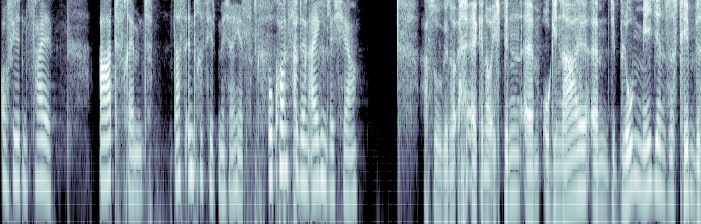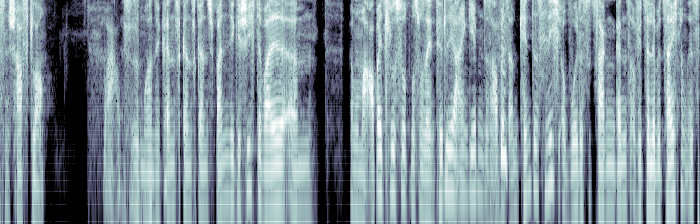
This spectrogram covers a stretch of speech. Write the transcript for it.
Auf jeden Fall artfremd. Das interessiert mich ja jetzt. Wo kommst du denn eigentlich her? Ach so, genau. Äh, genau. Ich bin ähm, original ähm, Diplom-Mediensystemwissenschaftler. Wow. Das ist immer eine ganz, ganz, ganz spannende Geschichte, weil ähm, wenn man mal arbeitslos wird, muss man seinen Titel ja eingeben. Das Arbeitsamt kennt das nicht, obwohl das sozusagen eine ganz offizielle Bezeichnung ist.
